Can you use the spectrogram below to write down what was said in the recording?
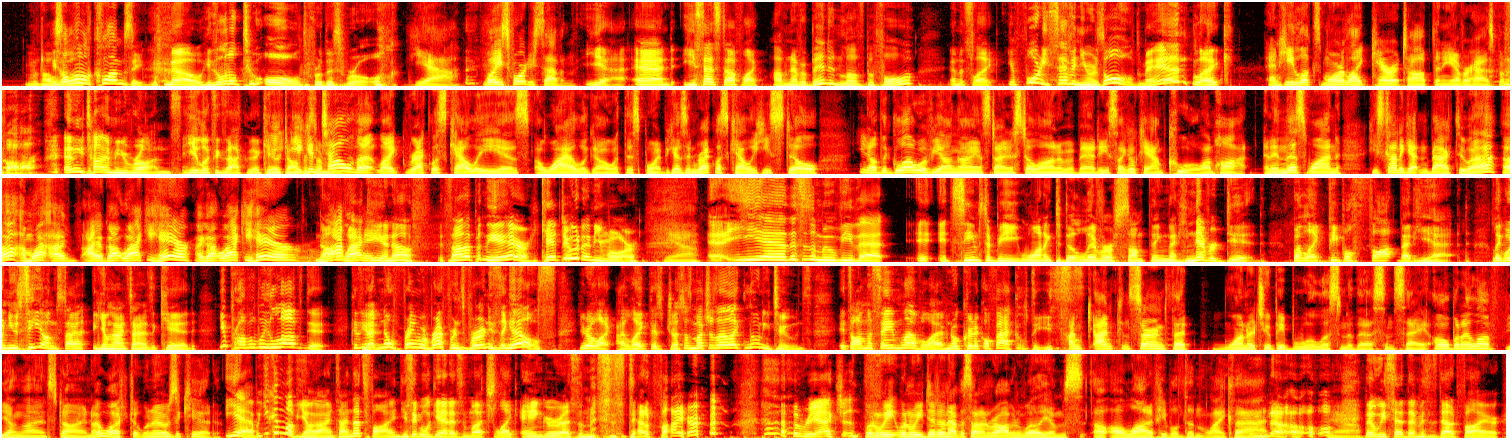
He's a little clumsy. No, he's a little too old for this role. yeah. Well, he's 47. Yeah, and he says stuff like, "I've never been in love before," and it's like, "You're 47 years old, man!" Like, And he looks more like Carrot Top than he ever has before. anytime he runs, he looks exactly like Carrot Top. you for can some tell reason. that like Reckless Kelly is a while ago at this point because in Reckless Kelly he's still you know the glow of young Einstein is still on him a bit. He's like, okay, I'm cool, I'm hot. And in this one, he's kind of getting back to, uh, uh I'm wa- I, I got wacky hair, I got wacky hair. not Laugh wacky enough. It's not up in the air. He can't do it anymore. Yeah, Uh, yeah, this is a movie that it, it seems to be wanting to deliver something that he never did, but like people thought that he had. Like when you see young, Stein, young Einstein as a kid, you probably loved it because you had no frame of reference for anything else. You're like, I like this just as much as I like Looney Tunes. It's on the same level. I have no critical faculties. I'm I'm concerned that one or two people will listen to this and say, oh, but I love young Einstein. I watched it when I was a kid. yeah, but you can love young Einstein. That's fine. You think we'll get as much like anger as the Mrs. Doubtfire reaction? When we when we did an episode on Robin Williams, a, a lot of people didn't like that. No, Yeah. that we said that Mrs. Doubtfire,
